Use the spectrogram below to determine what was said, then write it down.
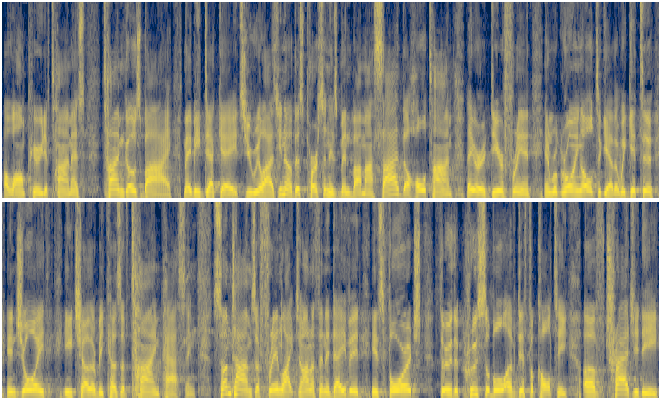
a long period of time. As time goes by, maybe decades, you realize, you know, this person has been by my side the whole time. They are a dear friend, and we're growing old together. We get to enjoy each other because of time passing. Sometimes a friend like Jonathan and David is forged through the crucible of difficulty, of tragedy,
